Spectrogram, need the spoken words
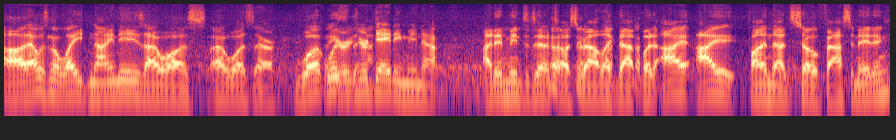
Uh, that was in the late '90s. I was, I was there. What was you're, you're dating me now? I didn't mean to toss you out like that, but I, I find that so fascinating.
